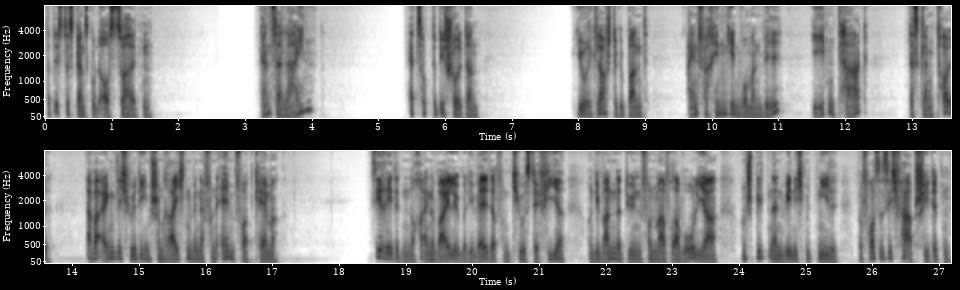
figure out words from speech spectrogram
dort ist es ganz gut auszuhalten. Ganz allein? Er zuckte die Schultern. Jurik lauschte gebannt. Einfach hingehen, wo man will? Jeden Tag? Das klang toll, aber eigentlich würde ihm schon reichen, wenn er von Elm fortkäme. Sie redeten noch eine Weile über die Wälder von Tuesday 4 und die Wanderdünen von Mavravolia und spielten ein wenig mit Nil, bevor sie sich verabschiedeten.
